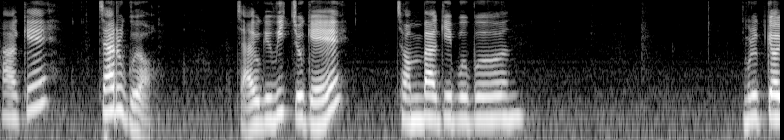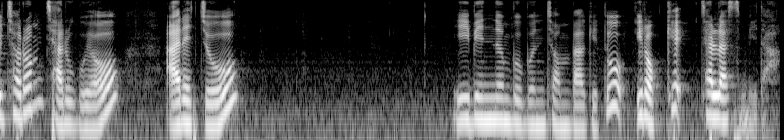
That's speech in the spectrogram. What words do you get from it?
하게 자르고요. 자, 여기 위쪽에 점박이 부분 물결처럼 자르고요. 아래쪽 입 있는 부분 점박이도 이렇게 잘랐습니다.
